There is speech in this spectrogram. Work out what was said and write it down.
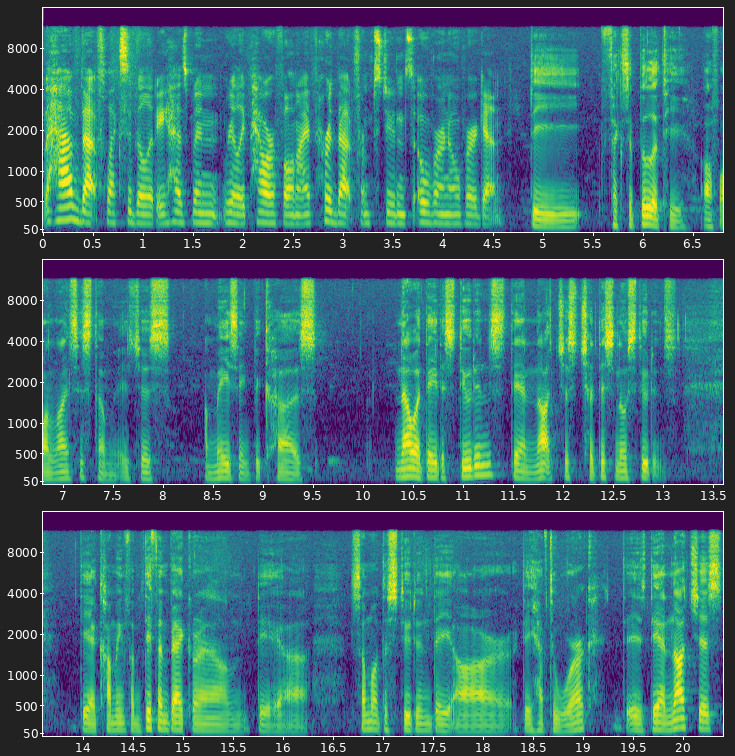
have that flexibility has been really powerful and I've heard that from students over and over again the flexibility of online system is just amazing because nowadays the students, they are not just traditional students. They are coming from different background. They are, some of the students, they are, they have to work. They, they are not just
